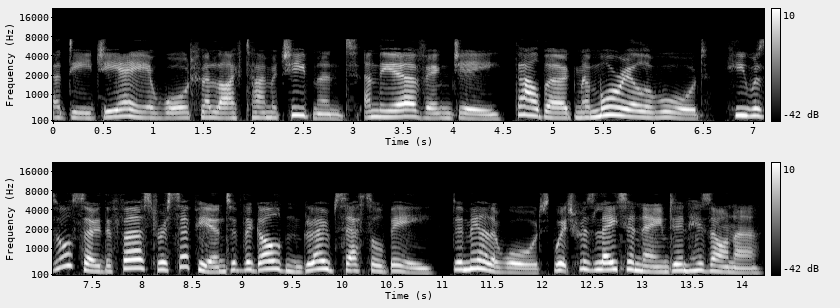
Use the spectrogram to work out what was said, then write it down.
a DGA Award for Lifetime Achievement, and the Irving G. Thalberg Memorial Award. He was also the first recipient of the Golden Globe Cecil B. DeMille Award, which was later named in his honor.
